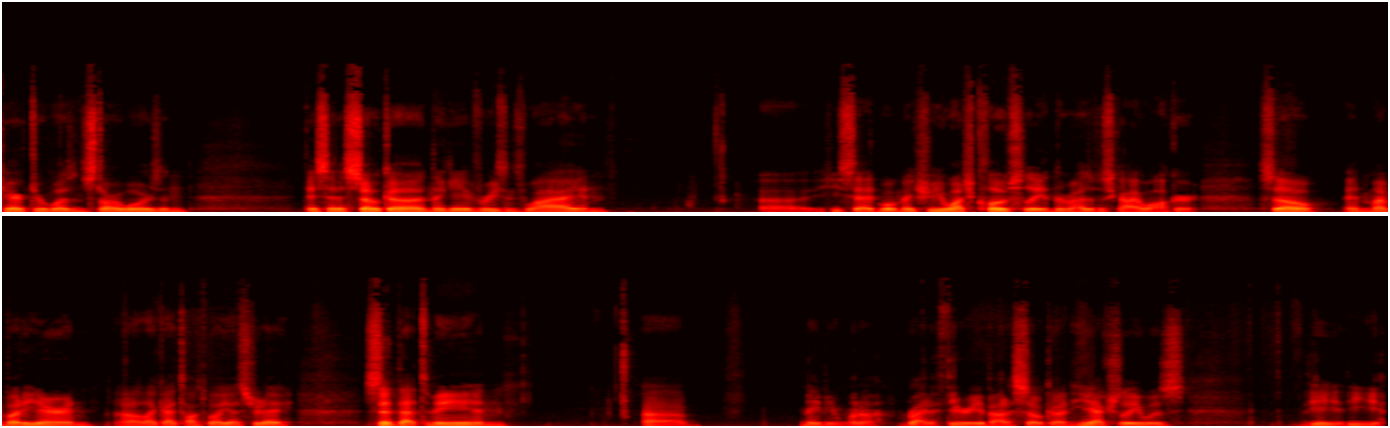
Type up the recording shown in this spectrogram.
character was in Star Wars, and they said Ahsoka, and they gave reasons why, and uh, he said, "Well, make sure you watch closely in the Rise of Skywalker." So, and my buddy Aaron, uh, like I talked about yesterday, sent that to me and uh, made me want to write a theory about Ahsoka, and he actually was the the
